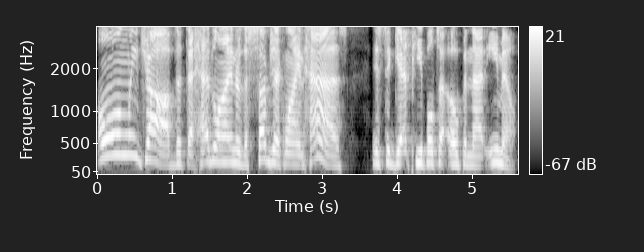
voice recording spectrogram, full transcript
only job that the headline or the subject line has is to get people to open that email.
